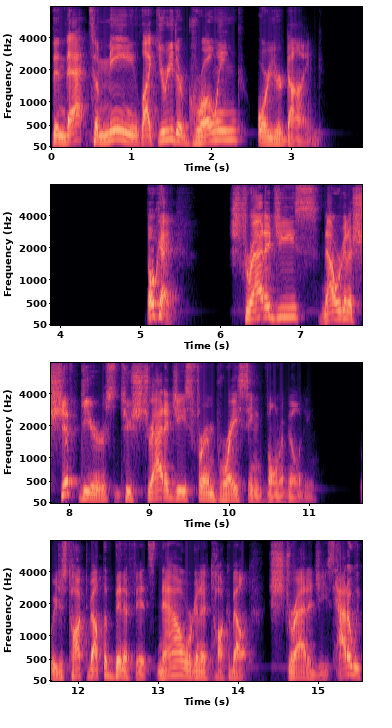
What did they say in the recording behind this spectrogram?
then that to me, like you're either growing or you're dying. Okay, strategies. Now we're going to shift gears to strategies for embracing vulnerability. We just talked about the benefits. Now we're going to talk about strategies. How do we,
